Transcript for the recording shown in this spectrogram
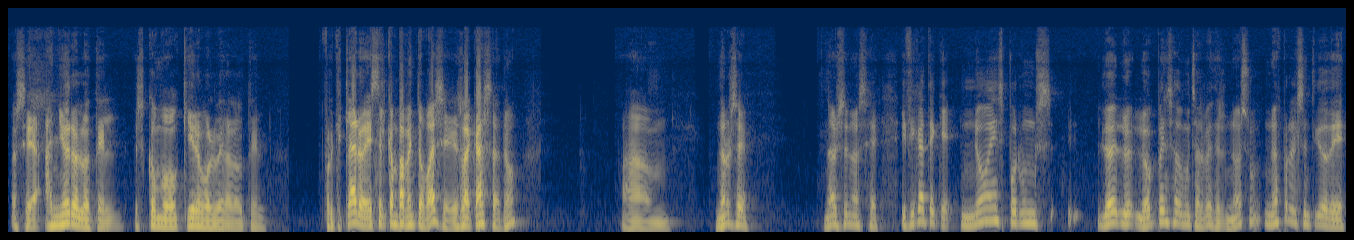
O sea, añoro el hotel. Es como quiero volver al hotel. Porque claro, es el campamento base, es la casa, ¿no? No lo sé. No sé, no sé. Y fíjate que no es por un... Lo, lo- lo he pensado muchas veces. No es, un- no es por el sentido de,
